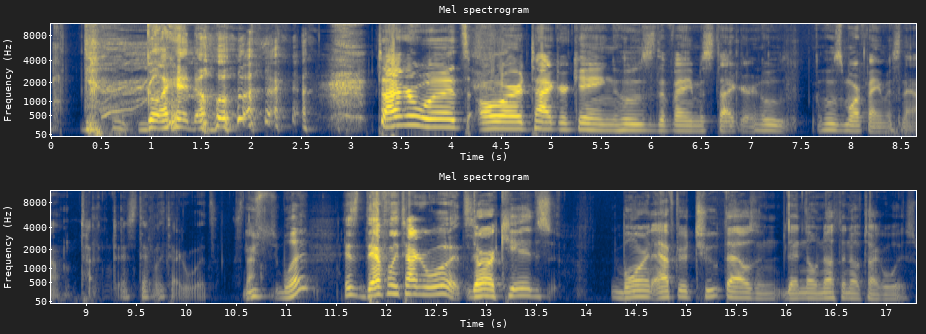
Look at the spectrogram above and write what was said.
Go ahead though. Tiger Woods or Tiger King? Who's the famous Tiger? Who who's more famous now? It's definitely Tiger Woods. It's, not- You- what? it's definitely Tiger Woods. There are kids born after 2000 that know nothing of Tiger Woods.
